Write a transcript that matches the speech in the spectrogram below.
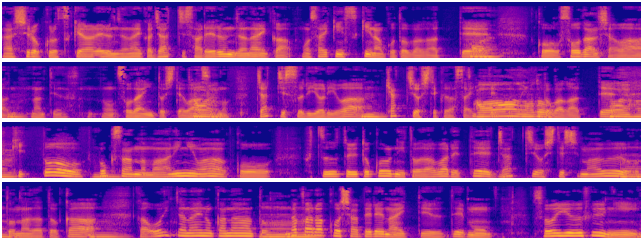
あ白黒つけられるんじゃないか、ジャッジされるんじゃないか、もう最近好きな言葉があって、はいこう、相談者は、なんていうの、相談員としては、はい。その、ジャッジするよりはうん、キャッチをしてくださいっていう言葉があって、はいはい。きっと、僕さんの周りには、こう、普通というところにとらわれて、ジャッジをしてしまう大人だとか、が多いんじゃないのかなと。うん。だから、こう、喋れないっていう。でも、そういうふうに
